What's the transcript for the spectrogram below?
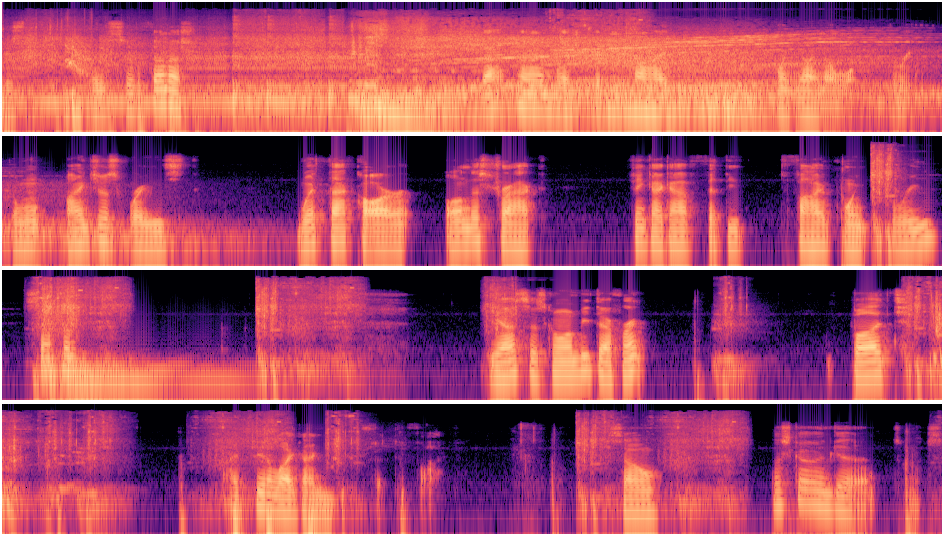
just race to the finish. That time was 55.903. I just raced with that car on this track. I think I got 55.3 something. Yes, it's going to be different. But I feel like I can do 55. So, let's go and get it.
